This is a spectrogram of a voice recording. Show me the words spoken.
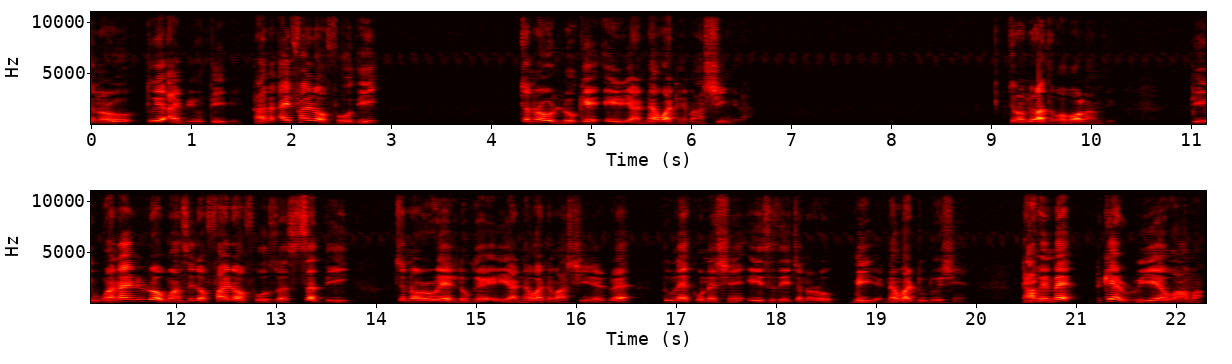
ကျွန်တော်တို့သူ့ရဲ့ IP ကိုသိပြီဒါပေမဲ့အဲ့5.4ဒီကျွန်တော်တို့ local area network ထဲမှာရှိနေတာ ကျွန်တော်ပြောတာသဘောပေါက်လားမသိဘူးဒီ192.168.5.4ဆိုတဲ့ set ဒီကျွန်တော်တို့ရဲ့ local area network ထဲမှာရှိနေတဲ့အတွက်သူနဲ့ connection အေးစစ်စစ်ကျွန်တော်တို့မိတယ် network တူလို့ရှိရင်ဒါပေမဲ့တကယ် real world မှာ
